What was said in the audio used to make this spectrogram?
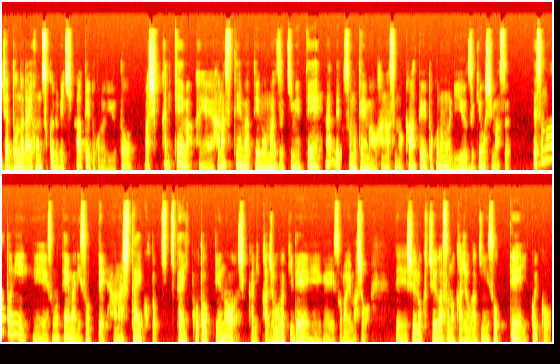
じゃあどんな台本を作るべきかというところで言うと、まあ、しっかりテーマ、えー、話すテーマっていうのをまず決めて、なんでそのテーマを話すのかというところの理由付けをします。で、その後に、えー、そのテーマに沿って話したいこと、聞きたいことっていうのをしっかり箇条書きで、えー、揃えましょう。で、収録中はその箇条書きに沿って一個一個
